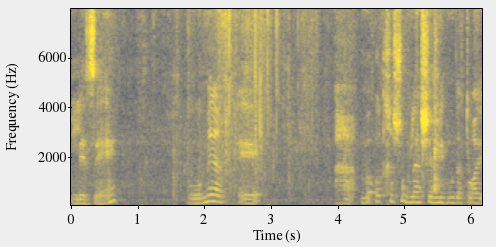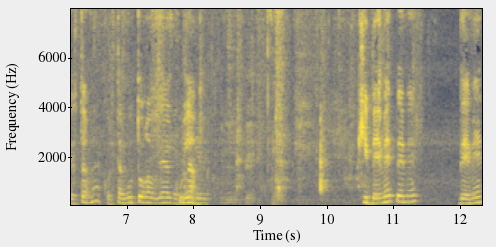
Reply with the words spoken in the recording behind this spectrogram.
לזה, והוא אומר, אה, מאוד חשוב להשם לימוד התורה יותר מהכל. תלמוד תורה עולה על כולם. כי באמת, באמת, באמת,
